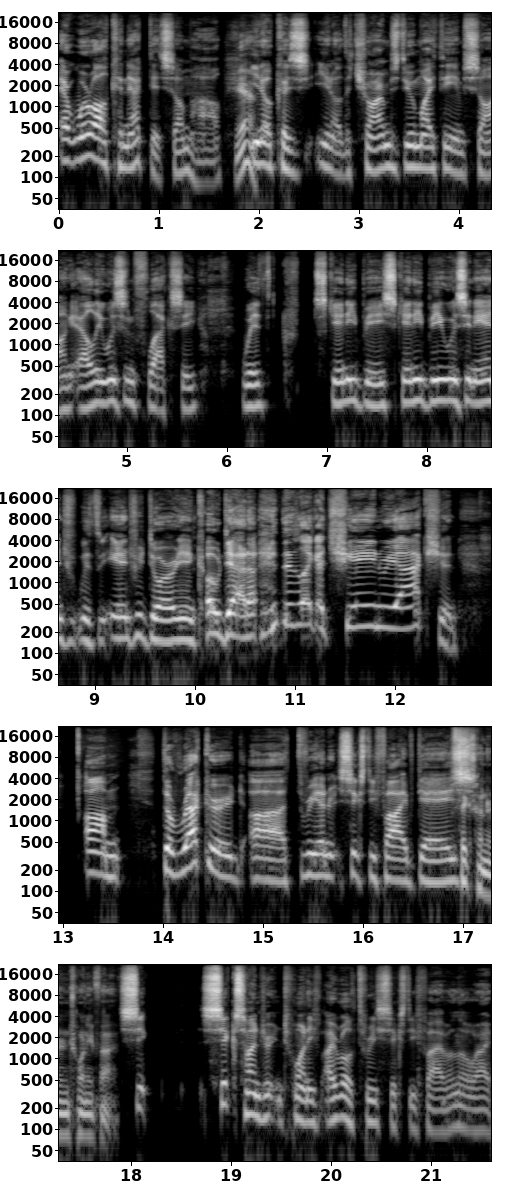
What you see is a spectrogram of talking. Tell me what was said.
eh, we're all connected somehow. Yeah. You know, because, you know, the Charms do my theme song. Ellie was in Flexi with Skinny B. Skinny B was in Andrew with Andrew Doherty and Codetta. There's like a chain reaction. Um, the record, uh, 365 days. 625. Six, 620 i wrote 365 i don't know why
